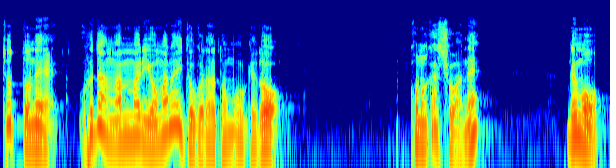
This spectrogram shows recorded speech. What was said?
ちょっとね、普段あんまり読まないとこだと思うけど、この箇所はね、でも、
